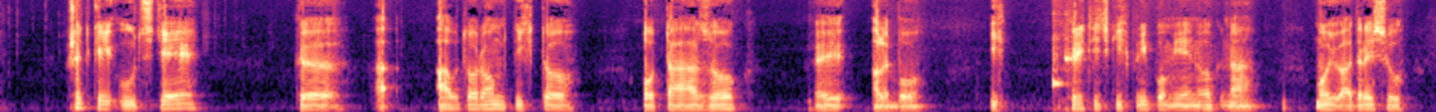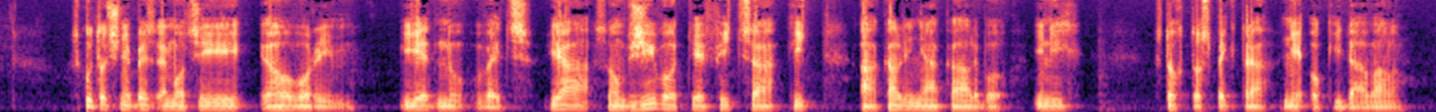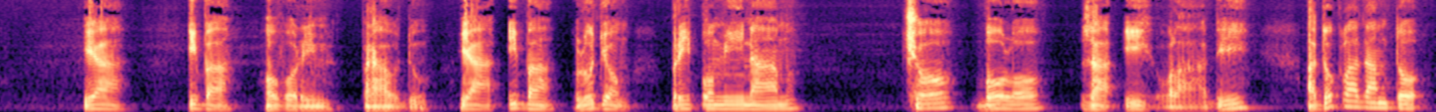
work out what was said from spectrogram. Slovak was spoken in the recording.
všetkej úcte k a, autorom týchto otázok hej, alebo ich kritických pripomienok na moju adresu, skutočne bez emócií hovorím jednu vec. Ja som v živote Fica, Kit a Kaliňáka alebo iných z tohto spektra neokydával. Ja iba hovorím pravdu. Ja iba ľuďom pripomínam, čo bolo za ich vlády a dokladám to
